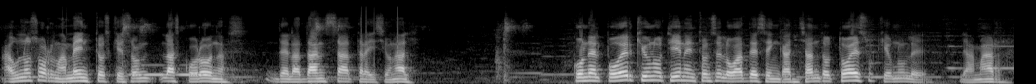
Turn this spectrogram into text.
a unos ornamentos que son las coronas de la danza tradicional. Con el poder que uno tiene, entonces lo va desenganchando todo eso que uno le, le amarra.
